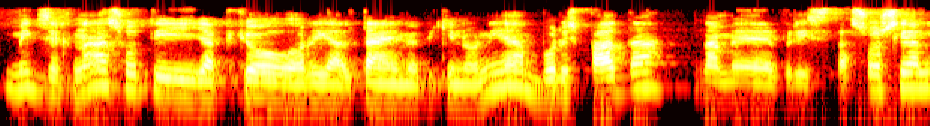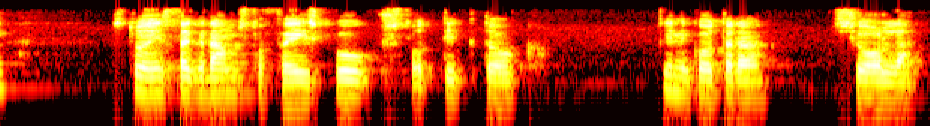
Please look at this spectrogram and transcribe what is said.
Μην ξεχνάς ότι για πιο real-time επικοινωνία μπορείς πάντα να με βρεις στα social, στο Instagram, στο Facebook, στο TikTok, γενικότερα σε όλα,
